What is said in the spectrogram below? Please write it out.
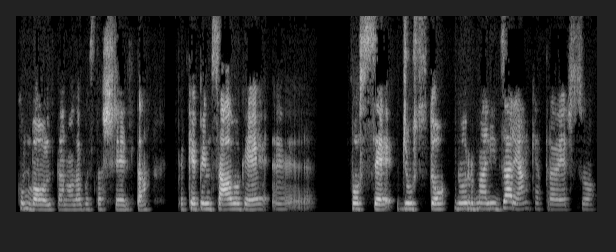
sconvolta, no, da questa scelta, perché pensavo che eh, fosse giusto normalizzare anche attraverso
